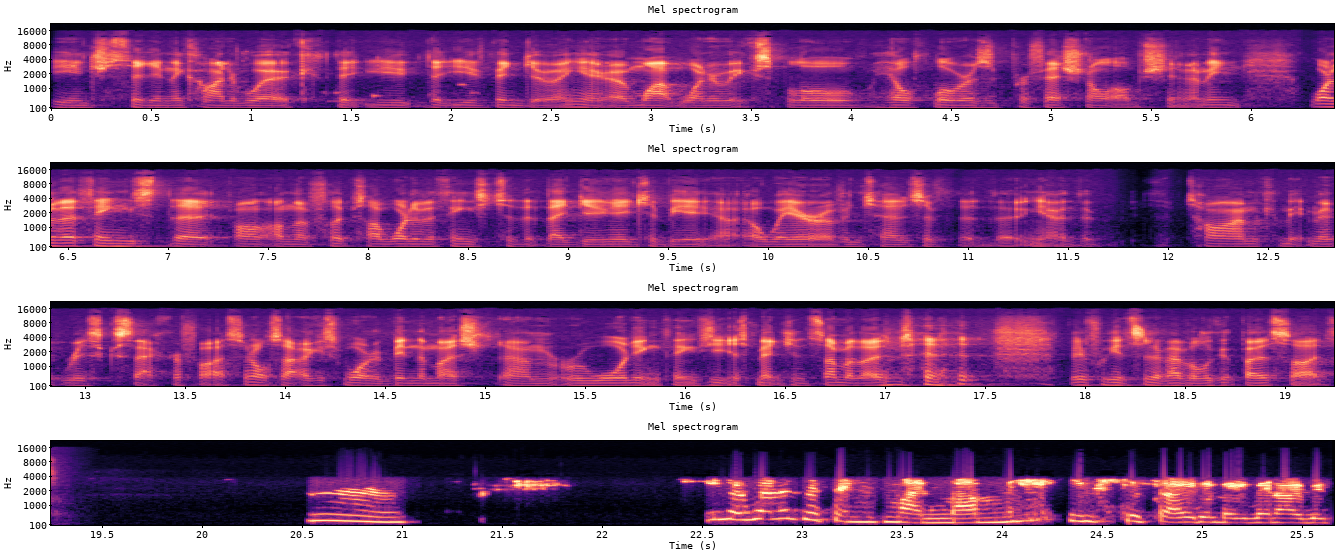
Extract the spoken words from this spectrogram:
be interested in the kind of work that you that you've been doing and might want to explore health law as a professional option? I mean, what are the things that on, on the flip side? What are the things to, that they do need to be uh, aware of in terms of the, the you know the time, commitment, risk, sacrifice, and also I guess what have been the most um, rewarding things? You just mentioned some of those, but if we can sort of have a look at both sides. Hmm. You know, one of the things my mum used to say to me when I was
